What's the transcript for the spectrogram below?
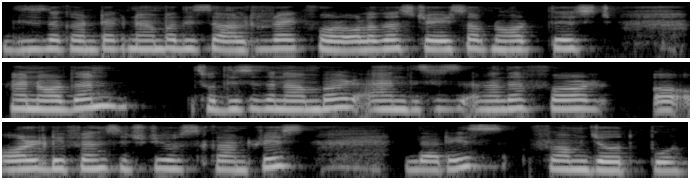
This is the contact number. This is Ultratech for all other states of Northeast and Northern. So this is the number and this is another for uh, all defense institutes countries that is from Jodhpur.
